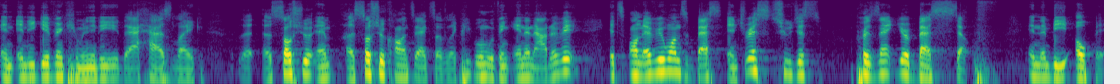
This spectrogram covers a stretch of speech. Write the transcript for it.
in any given community that has like a social, a social context of like people moving in and out of it, it's on everyone's best interest to just present your best self and then be open,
